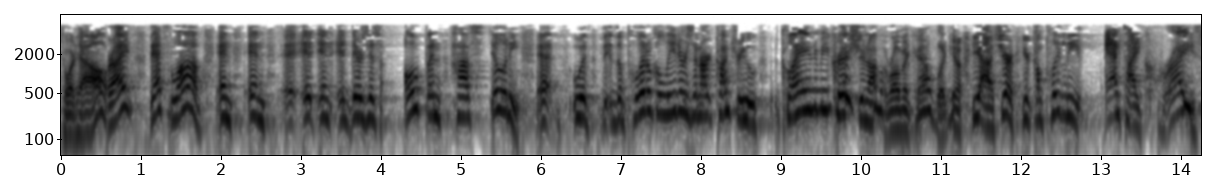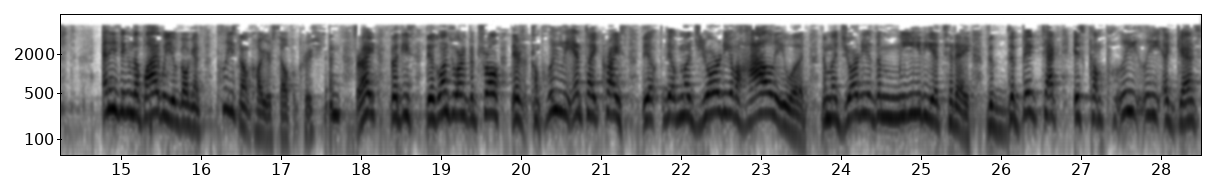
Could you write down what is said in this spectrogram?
toward hell, right? That's love. And, and, it, and it, there's this open hostility uh, with the, the, political leaders in our country who claim to be Christian. I'm a Roman Catholic, you know. Yeah, sure. You're completely anti-Christ. Anything in the Bible you go against. Please don't call yourself a Christian, right? But these, the ones who are in control, they're completely anti-Christ. The, the majority of Hollywood, the majority of the media today, the, the big tech is completely against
